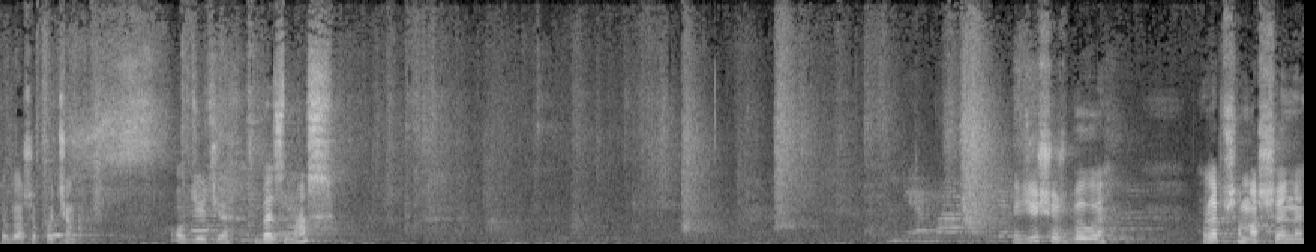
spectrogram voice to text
Chyba, że pociąg odjedzie bez nas. Dziś już były lepsze maszyny.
